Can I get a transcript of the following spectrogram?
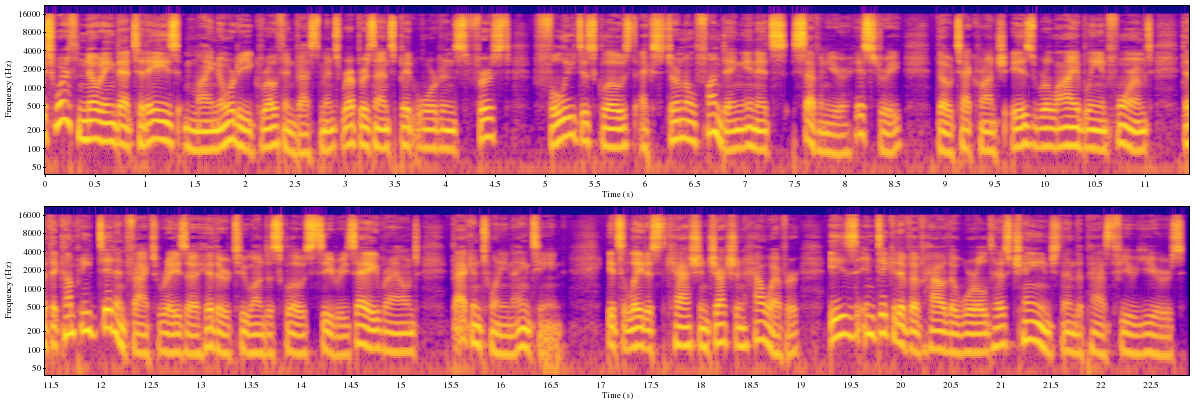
It's worth noting that today's minority growth investment represents Bitwarden's first fully disclosed external funding in its seven year history, though TechCrunch is reliably informed that the company did in fact raise a hitherto undisclosed Series A round back in 2019. Its latest cash injection, however, is indicative of how the world has changed in the past few years.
